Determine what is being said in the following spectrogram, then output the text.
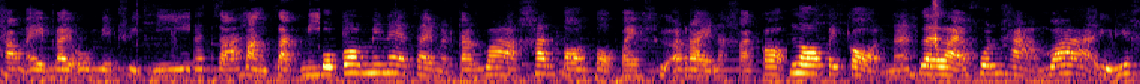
ทำไอ้ไบโอเมตริกนี้นะจ๊ะ หลังจากนี้โบก็ไม่แน่ใจเหมือนกันว่าขั้นตอนต่อไปคืออะไรนะคะ ก็รอไปก่อนนะ หลายๆ คนถามว่าอยู่ที่แค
